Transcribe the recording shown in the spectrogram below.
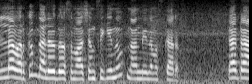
എല്ലാവർക്കും നല്ലൊരു ദിവസം ആശംസിക്കുന്നു. നന്ദി നമസ്കാരം. ടാറ്റാ.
